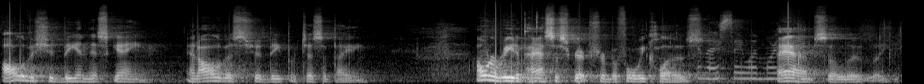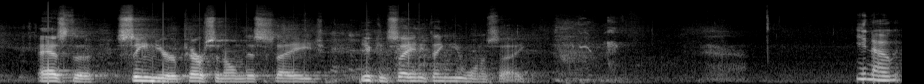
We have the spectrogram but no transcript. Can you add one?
All of us should be in this game, and all of us should be participating. I want to read a passage of scripture before we close. Can I say one more thing? Absolutely. As the senior person on this stage, you can say anything you want to say. You know,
